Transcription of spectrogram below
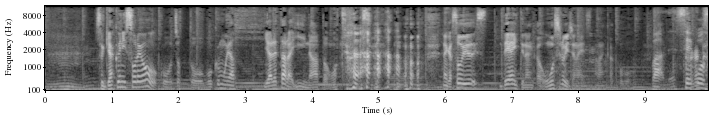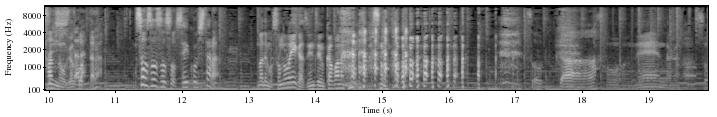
うん。逆にそれを、こう、ちょっと僕もや、やれたらいいなと思ってるんですよね。なんかそういう出会いってなんか面白いじゃないですか。なんかこう、まあね、成化功したら、ね。が起こったら。そうそうそうそう、成功したら。まあでもその絵が全然浮かばなくていい。そのそっか。そうね、だから、そう。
